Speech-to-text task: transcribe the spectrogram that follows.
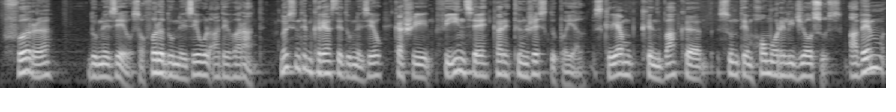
fără Dumnezeu sau fără Dumnezeul adevărat. Noi suntem creați de Dumnezeu ca și ființe care tânjesc după El. Scriam cândva că suntem homo religiosus. Avem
